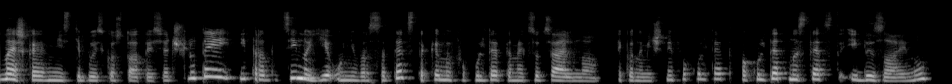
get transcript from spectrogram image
Мешкає в місті близько 100 тисяч людей, і традиційно є університет з такими факультетами, як соціально-економічний факультет, факультет мистецтв і дизайну,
